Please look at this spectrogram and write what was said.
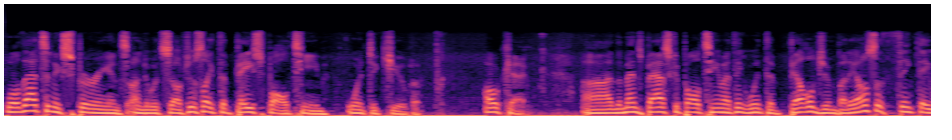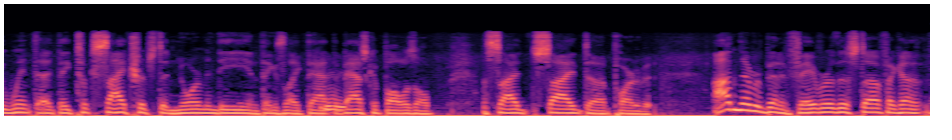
Well, that's an experience unto itself, just like the baseball team went to Cuba. Okay. Uh, the men's basketball team, I think, went to Belgium, but I also think they went. Uh, they took side trips to Normandy and things like that. Mm-hmm. The basketball was all a side side uh, part of it. I've never been in favor of this stuff. I kind of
